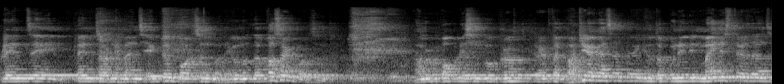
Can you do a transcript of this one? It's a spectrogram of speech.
प्लेन चाहिँ प्लेन चढ्ने मान्छे एकदम बढ्छन् भनेको मतलब कसरी बढ्छन्? हाम्रो पपुलेसनको ग्रोथ रेट त घटिरहेको छ यो त कुनै दिन माइनसतिर जान्छ।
